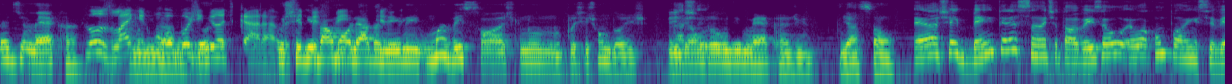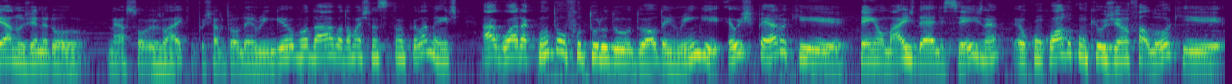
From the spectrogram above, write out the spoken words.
É de mecha. Os like com robô Eu- gigante, cara. Eu cheguei a dar uma olhada nele uma vez só, acho que no, no PlayStation 2. Ele é Achei- um jogo de mecha de, de ação. É, achei bem interessante. Talvez eu, eu acompanhe. Se vier no gênero né, Souls-like, puxado pelo Elden Ring, eu vou dar, vou dar uma chance tranquilamente. Agora, quanto ao futuro do, do Elden Ring, eu espero que tenham mais DLCs, né? Eu concordo com o que o Jean falou, que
